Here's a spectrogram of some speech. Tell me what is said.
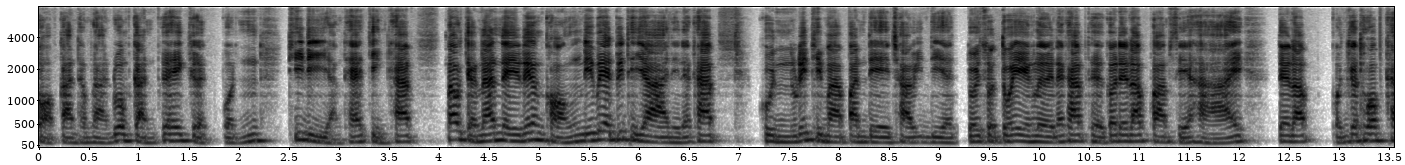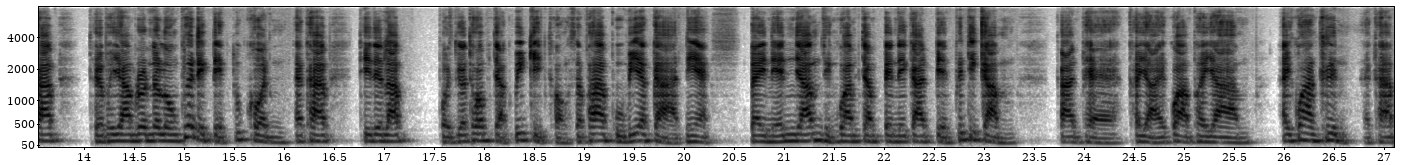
กรอบการทำงานร่วมกัน เพื่อให้เกิดผลที่ดีอย่างแท้จริงครับ นอกจากนั้นในเรื่องของนิเวศวิทยาเนี่ยนะครับ คุณริธิมาปันเดชาวอินเดีย โดยส่วนตัวเองเลยนะครับ เธอก็ได้รับความเสียหาย ได้รับผลกระทบครับ เธอพยายามรณรงค์เพื่อเด็กๆทุกคนนะครับ ที่ได้รับผลกระทบจากวิกฤตของสภาพภูมิอากาศเนี่ยได้เน้นย้ำถึงความจำเป็นในการเปลี่ยนพฤติกรรม การแผ่ขยายความพยายามให้กว้างขึ้นนะครับ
